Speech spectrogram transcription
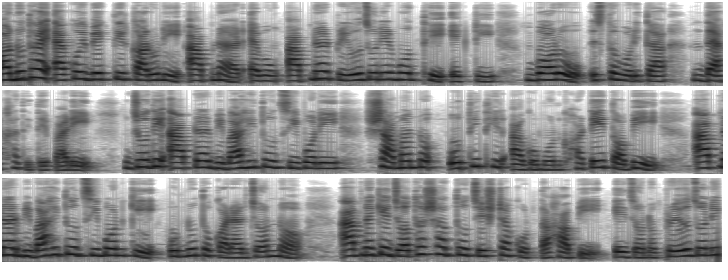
অন্যথায় একই ব্যক্তির কারণে আপনার এবং আপনার প্রিয়জনের মধ্যে একটি বড় স্থবরিতা দেখা দিতে পারে। যদি আপনার বিবাহিত জীবনে সামান্য অতিথির আগমন ঘটে, তবে আপনার বিবাহিত জীবনকে উন্নত করার জন্য আপনাকে যথাসাধ্য চেষ্টা করতে হবে। এই জন্য প্রয়োজনে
